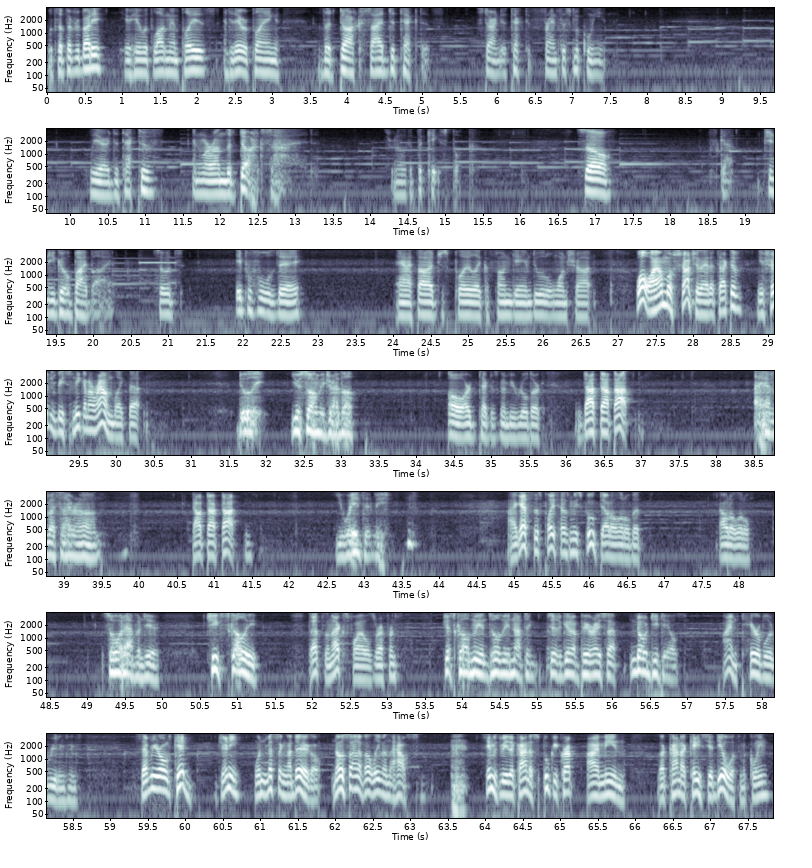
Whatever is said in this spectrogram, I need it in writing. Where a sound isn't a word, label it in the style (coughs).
What's up, everybody? You're here with Logman Plays, and today we're playing The Darkside Detective, starring Detective Francis McQueen. We are a detective, and we're on the dark side. So we're gonna look at the case book. So, we've got Ginny Go Bye Bye. So it's April Fool's Day, and I thought I'd just play like a fun game, do a little one shot. Whoa, I almost shot you there, detective. You shouldn't be sneaking around like that. Dooley, you saw me drive up. Oh, our detective's gonna be real dark. Dot, dot, dot. I had my siren on. Dot, dot, dot. You waved at me. I guess this place has me spooked out a little bit. Out a little. So what happened here? Chief Scully. That's an X-Files reference. Just called me and told me not to, to get up here ASAP. No details. I am terrible at reading things. Seven-year-old kid, Ginny, went missing a day ago. No sign of her leaving the house. (clears throat) Seems to be the kind of spooky crap, I mean, the kind of case you deal with, McQueen.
